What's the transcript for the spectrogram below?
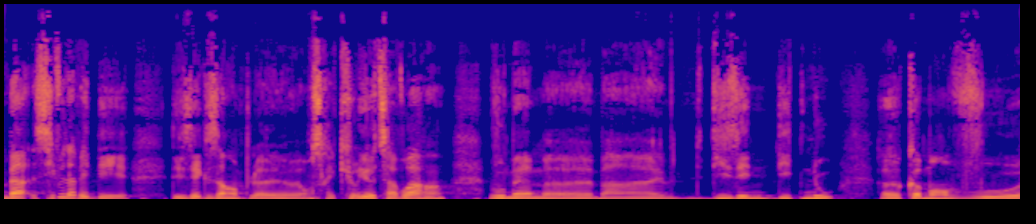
Ben, si vous avez des, des exemples, euh, on serait curieux de savoir. Hein, vous-même, euh, ben, dites-nous euh, comment vous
